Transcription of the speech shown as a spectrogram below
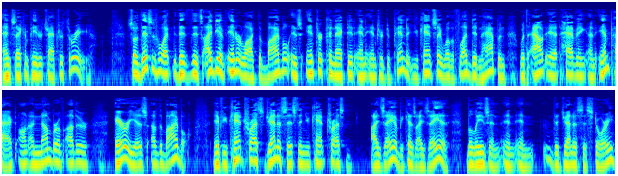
and Second Peter chapter 3. So this is what, this, idea of interlock, the Bible is interconnected and interdependent. You can't say, well, the flood didn't happen without it having an impact on a number of other areas of the Bible. If you can't trust Genesis, then you can't trust Isaiah because Isaiah believes in, in, in the Genesis story.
